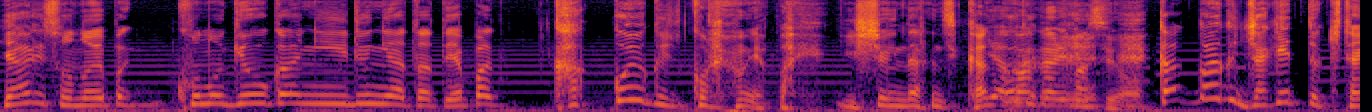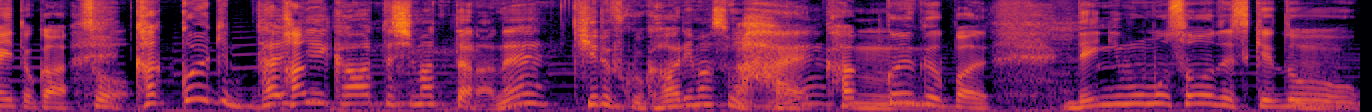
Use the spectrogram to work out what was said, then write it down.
やはりそのやっぱりこの業界にいるにあたってやっぱりかっこよくこれもやっぱり一緒になるんです。かっこよくいやわかりますよ。かっこよくジャケット着たいとかそう。かっこよく体型変わってしまったらね着る服変わりますもんね、はい、かっこよくやっぱデニムもそうですけど、う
